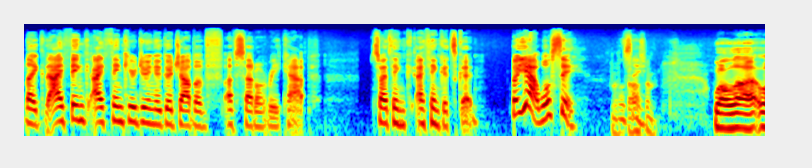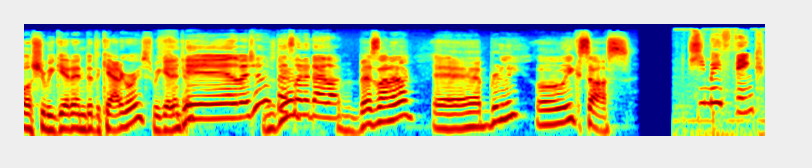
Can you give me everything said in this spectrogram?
like I think I think you're doing a good job of of subtle recap. So I think I think it's good. But yeah, we'll see. We'll That's see. awesome. Well, uh, well, should we get into the categories? Should we get into it? Innovation, do best line of dialogue. Best line of dog? Uh, Brinley weak sauce? She may think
